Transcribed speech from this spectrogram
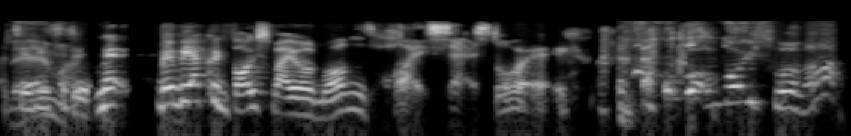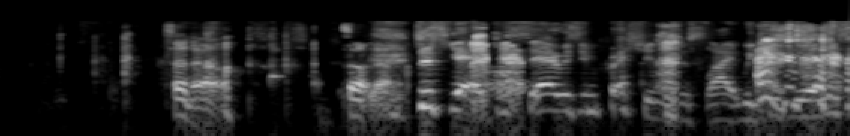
I do need to do. Maybe I could voice my own ones. Oh, it's Sarah Story. what voice was that? I don't know. Don't know. Just yeah, just Sarah's impressions. Just like we give you a list.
